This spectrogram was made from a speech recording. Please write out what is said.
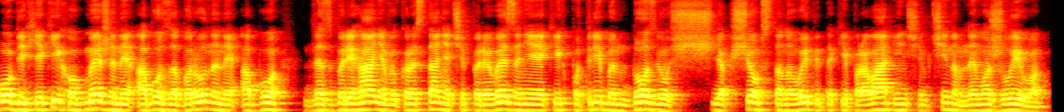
обіг яких обмежений або заборонений, або для зберігання, використання чи перевезення яких потрібен дозвіл, якщо встановити такі права іншим чином неможливо.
